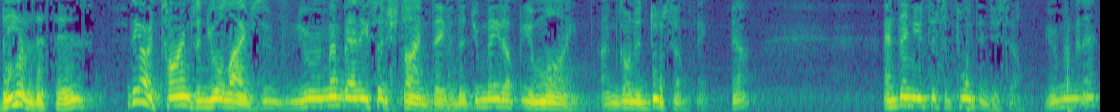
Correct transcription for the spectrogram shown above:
B of this is there are times in your lives, you remember any such time, David, that you made up your mind, I'm going to do something, yeah? And then you disappointed yourself. You remember that?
